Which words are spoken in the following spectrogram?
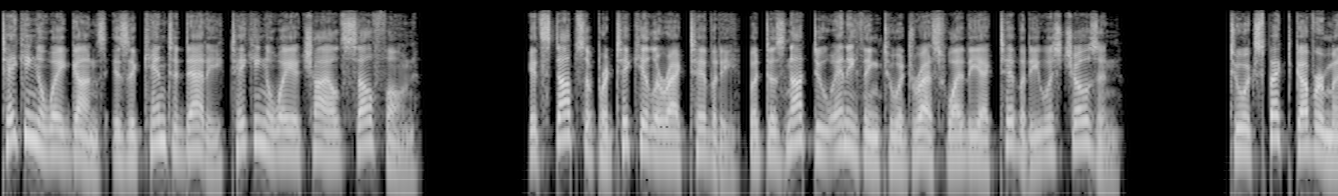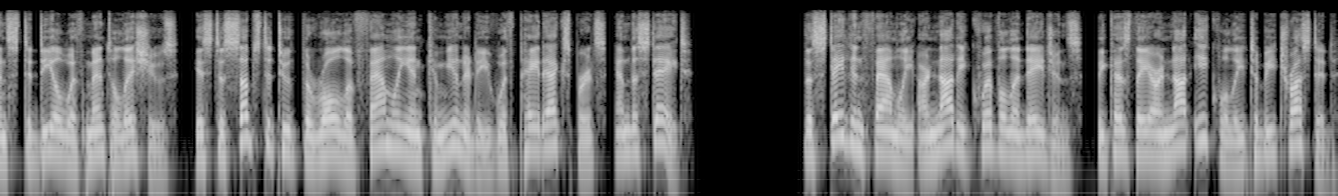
Taking away guns is akin to daddy taking away a child's cell phone. It stops a particular activity but does not do anything to address why the activity was chosen. To expect governments to deal with mental issues is to substitute the role of family and community with paid experts and the state. The state and family are not equivalent agents because they are not equally to be trusted.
